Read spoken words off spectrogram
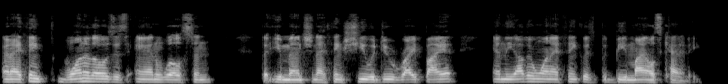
And I think one of those is Ann Wilson that you mentioned. I think she would do right by it. And the other one I think would be Myles Kennedy.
